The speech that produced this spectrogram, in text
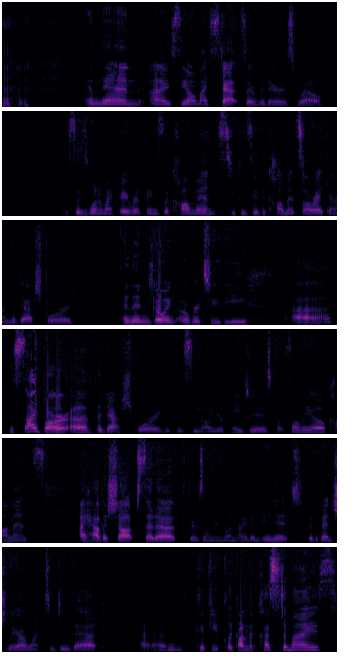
and then I see all my stats over there as well. This is one of my favorite things, the comments. You can see the comments all right there on the dashboard. And then going over to the, uh, the sidebar of the dashboard, you can see all your pages, portfolio, comments. I have a shop set up. There's only one item in it, but eventually I want to do that. Um, if you click on the Customize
